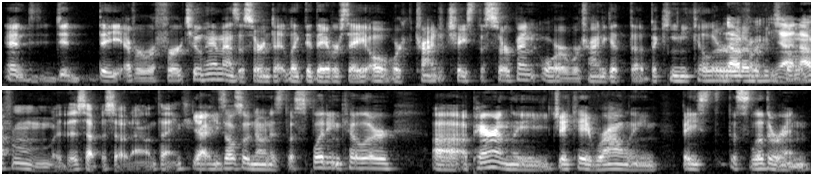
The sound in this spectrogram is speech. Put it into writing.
And did they ever refer to him as a certain type? Like, did they ever say, "Oh, we're trying to chase the serpent," or "We're trying to get the bikini killer," or Not whatever from, yeah, called? not from this episode. I don't think. Yeah, he's also known as the Splitting Killer. Uh, apparently, J.K. Rowling based the Slytherin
